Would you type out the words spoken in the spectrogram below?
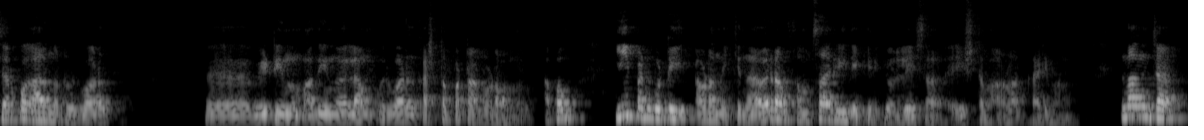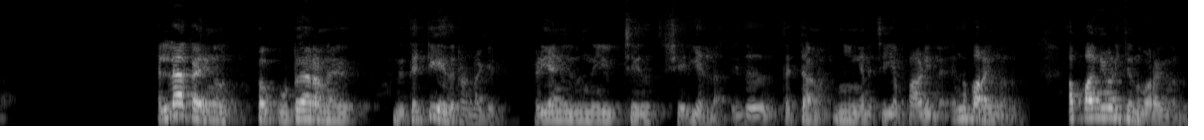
ചെറുപ്പകാലം തൊട്ട് ഒരുപാട് വീട്ടിൽ നിന്നും അതിൽ നിന്നും എല്ലാം ഒരുപാട് കഷ്ടപ്പെട്ടാണ് ഇവിടെ വന്നത്. അപ്പം ഈ പെൺകുട്ടി അവിടെ നിൽക്കുന്നത് അവരുടെ സംസാര രീതിയൊക്കെ എനിക്ക് വലിയ ഇഷ്ടമുള്ള കാര്യമാണ്. എന്താണെന്ന് വെച്ചാൽ എല്ലാ കാര്യങ്ങളും ഇപ്പൊ കൂട്ടുകാരാണ് തെറ്റ് ചെയ്തിട്ടുണ്ടെങ്കിൽ എടിയാനും ഇത് നീ ചെയ്തത് ശരിയല്ല ഇത് തെറ്റാണ് നീ ഇങ്ങനെ ചെയ്യാൻ പാടില്ല എന്ന് പറയുന്നുണ്ട്. അപ്പാനിയോട് ചെന്ന് പറയുന്നുണ്ട്.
